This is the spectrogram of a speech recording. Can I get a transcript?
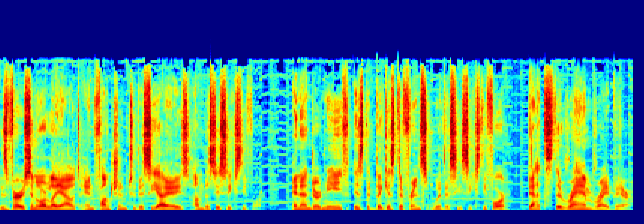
It's very similar layout and function to the CIAs on the C64. And underneath is the biggest difference with the C64. That's the RAM right there.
